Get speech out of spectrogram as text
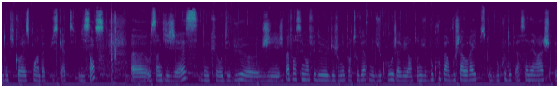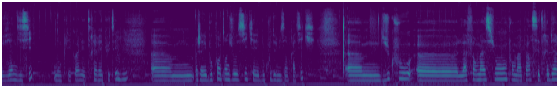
donc qui correspond à un bac plus 4 licence au sein d'IGS. Donc au début, j'ai pas forcément fait de, de journée porte ouverte, mais du coup j'avais entendu beaucoup par bouche à oreille parce que beaucoup de personnes RH viennent d'ici donc l'école est très réputée. Mhm. Euh, j'avais beaucoup entendu aussi qu'il y avait beaucoup de mise en pratique. Euh, du coup, euh, la formation, pour ma part, s'est très bien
